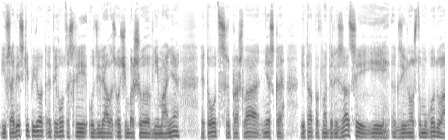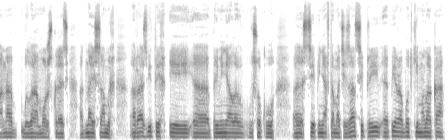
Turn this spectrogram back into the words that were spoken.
И в советский период этой отрасли уделялось очень большое внимание. Эта отрасль прошла несколько этапов модернизации модернизации, и к 90-му году она была, можно сказать, одна из самых развитых и э, применяла высокую э, степень автоматизации при э, переработке молока.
